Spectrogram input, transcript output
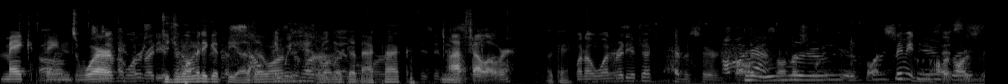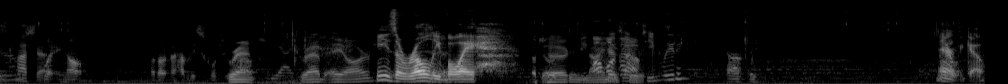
make things work. Did you want me to get the other one? The one with the backpack? I fell over. Okay. 101 radio check. Hemisphere and Charles, so unless you want to do like Maybe who's I- I this? was Who's thinking contact? splitting up. I don't know how many squads you Grant, have. grab AR. He's a roly boy. Go to Oh, 92. team leading? There we go.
